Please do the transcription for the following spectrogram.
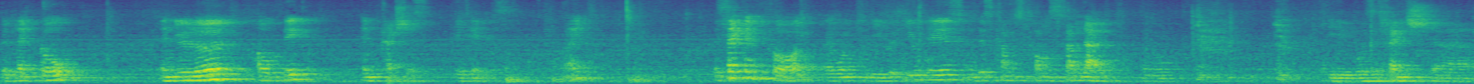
But let go, and you learn how big and precious it is. Right? The second thought I want to leave with you is, and this comes from Stendhal. He was a French uh,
